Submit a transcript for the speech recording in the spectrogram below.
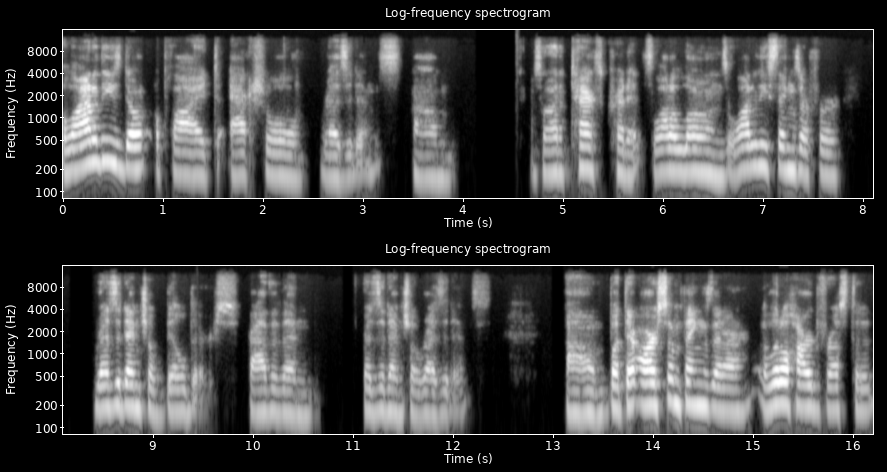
A lot of these don't apply to actual residents. Um, there's a lot of tax credits, a lot of loans. A lot of these things are for residential builders rather than residential residents. Um, but there are some things that are a little hard for us to,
